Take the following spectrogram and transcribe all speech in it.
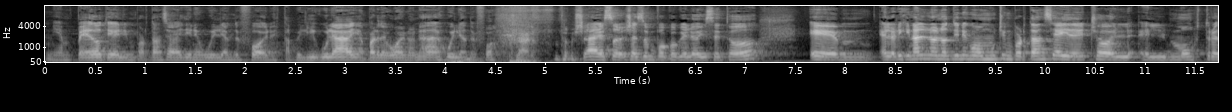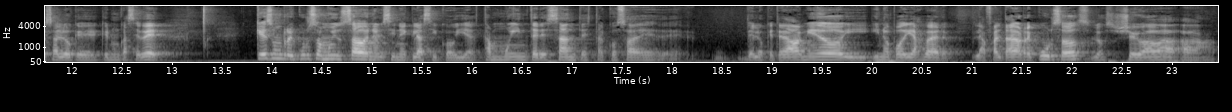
ni en pedo tiene la importancia que tiene William Defoe en esta película, y aparte, bueno, nada es William Defoe. Claro. ya eso ya es un poco que lo dice todo. Eh, el original no, no tiene como mucha importancia y de hecho el, monstruo es algo que, nunca se ve que es un recurso muy usado en el cine clásico y está muy interesante esta cosa de de lo que te daba miedo y, no podías ver. La falta de recursos los llevaba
